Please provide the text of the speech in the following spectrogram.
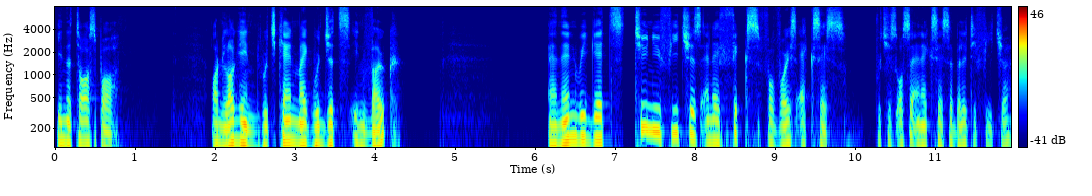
in the taskbar on login, which can make widgets invoke. And then we get two new features and a fix for voice access, which is also an accessibility feature.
